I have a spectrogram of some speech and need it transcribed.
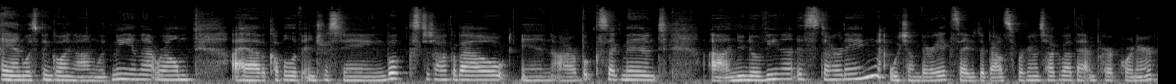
And what's been going on with me in that realm. I have a couple of interesting books to talk about in our book segment. Uh, new novena is starting, which I'm very excited about. So we're going to talk about that in prayer corner,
